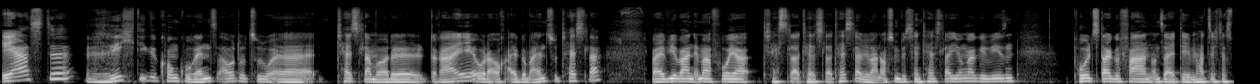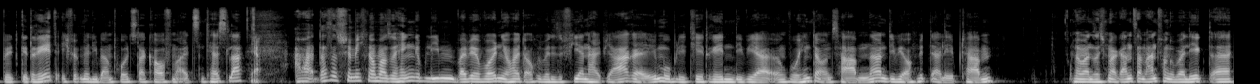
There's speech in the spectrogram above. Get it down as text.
erste richtige Konkurrenzauto zu äh, Tesla Model 3 oder auch allgemein zu Tesla. Weil wir waren immer vorher Tesla, Tesla, Tesla. Wir waren auch so ein bisschen Tesla-Jünger gewesen. Polestar gefahren und seitdem hat sich das Bild gedreht. Ich würde mir lieber einen Polestar kaufen als einen Tesla. Ja. Aber das ist für mich nochmal so hängen geblieben, weil wir wollen ja heute auch über diese viereinhalb Jahre E-Mobilität reden, die wir irgendwo hinter uns haben ne, und die wir auch miterlebt haben wenn man sich mal ganz am Anfang überlegt, äh,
